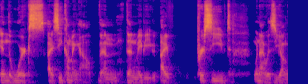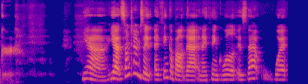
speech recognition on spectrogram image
in the works I see coming out than than maybe I perceived when I was younger. Yeah, yeah. Sometimes I, I think about that and I think, well, is that what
